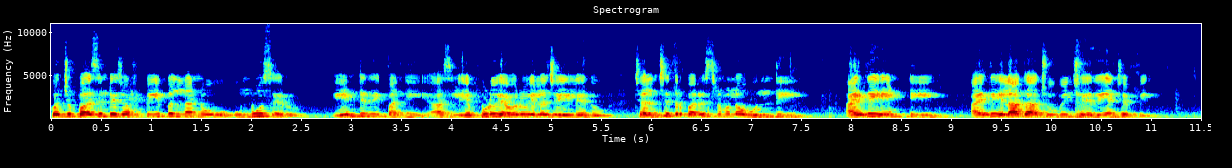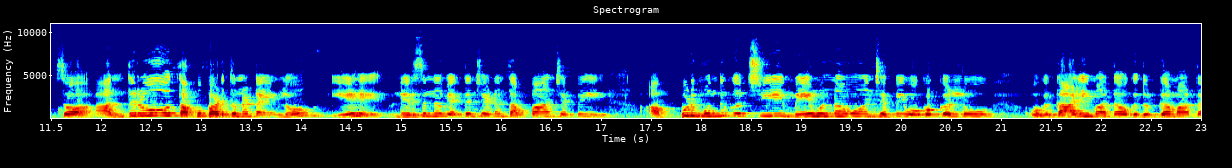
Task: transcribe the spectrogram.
కొంచెం పర్సంటేజ్ ఆఫ్ పీపుల్ నన్ను ఉమ్మూసారు ఏంటిది పని? అసలు ఎప్పుడు ఎవరు ఇలా చేయలేదు. చలనచిత్ర పరిశ్రమలో ఉంది. అయితే ఏంటి? అయితే ఇలాగా చూపించేది అని చెప్పి. సో అందరూ తప్పు పడుతున్న టైంలో ఏ నిరసన వ్యక్తం చేయడం తప్ప అని చెప్పి అప్పుడు ముందుకొచ్చి మేమున్నాము అని చెప్పి ఒక్కొక్కళ్ళు ఒక కాళీమాత ఒక దుర్గామాత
